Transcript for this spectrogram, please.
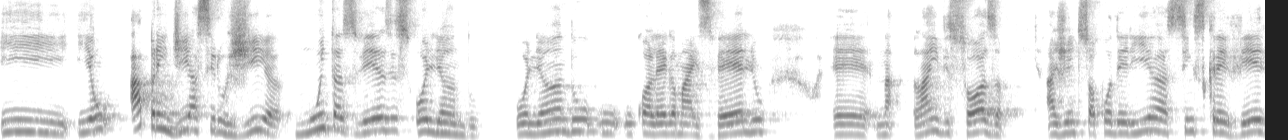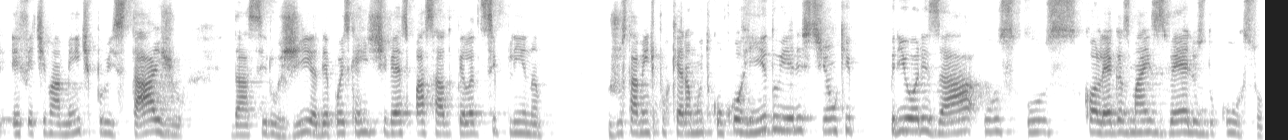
E, e, eu aprendi a cirurgia muitas vezes olhando, olhando o, o colega mais velho. É, na, lá em Viçosa, a gente só poderia se inscrever efetivamente para o estágio da cirurgia depois que a gente tivesse passado pela disciplina, justamente porque era muito concorrido e eles tinham que priorizar os, os colegas mais velhos do curso.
